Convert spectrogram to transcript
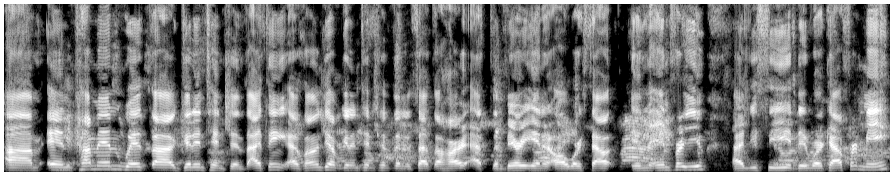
um, and come in with uh, good intentions. I think as long as you have good intentions and it's at the heart, at the very end, it all works out in the end for you. As you see, it did work out for me,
